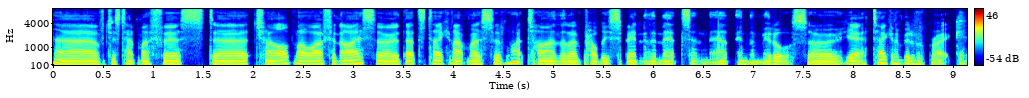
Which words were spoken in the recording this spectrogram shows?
Uh, I've just had my first uh, child, my wife and I, so that's taken up most of my time that I'd probably spend in the nets and out in the middle. So yeah, taking a bit of a break.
